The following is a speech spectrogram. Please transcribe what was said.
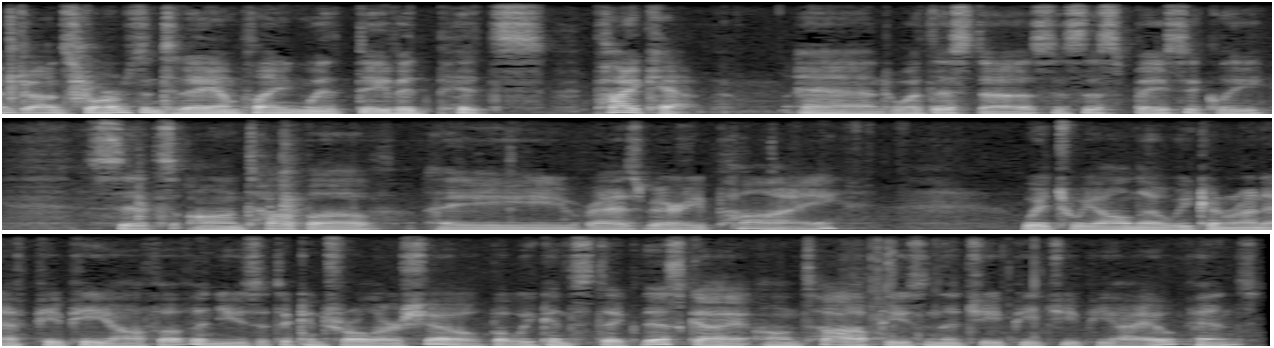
I'm John Storms, and today I'm playing with David Pitts' PiCap. And what this does is this basically sits on top of a Raspberry Pi, which we all know we can run FPP off of and use it to control our show. But we can stick this guy on top using the GP GPIO pins,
